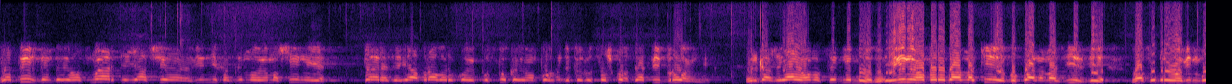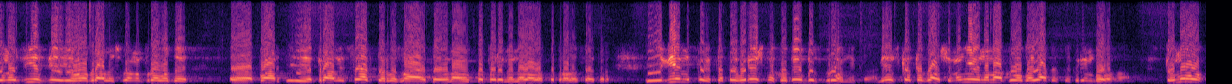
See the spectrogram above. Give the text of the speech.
За тиждень до його смерті я ще він їхав зі мною в машині спереду. Я правою рукою постукав йому по груді, кажу, Сашко, де твій бронник? Він каже, я його носити не буду. І він його передав на Київ, буквально на з'їзді. 22-го він був на з'їзді, його обрали членом проводу партії правий сектор, ви знаєте, вона перейменувалася правий сектор. І він категорично ходив без броніка. Він сказав, що мені нема кого боятися, крім Бога. Тому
